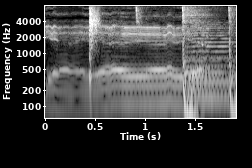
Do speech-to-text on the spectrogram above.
Yeah, yeah, yeah, yeah.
